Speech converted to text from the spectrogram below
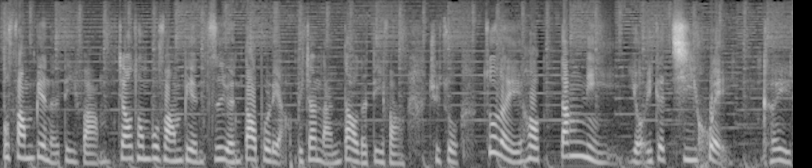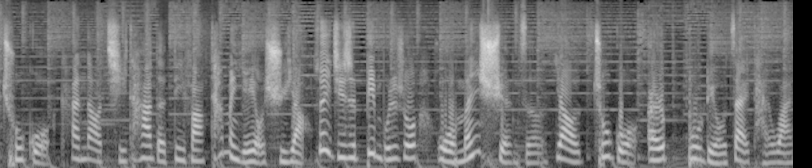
不方便的地方，交通不方便，资源到不了，比较难到的地方去做。做了以后，当你有一个机会。可以出国看到其他的地方，他们也有需要，所以其实并不是说我们选择要出国而不留在台湾，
